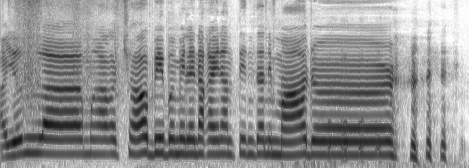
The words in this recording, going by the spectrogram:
Ayun lang mga kachabi. Bumili na kayo ng tinda ni mother.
